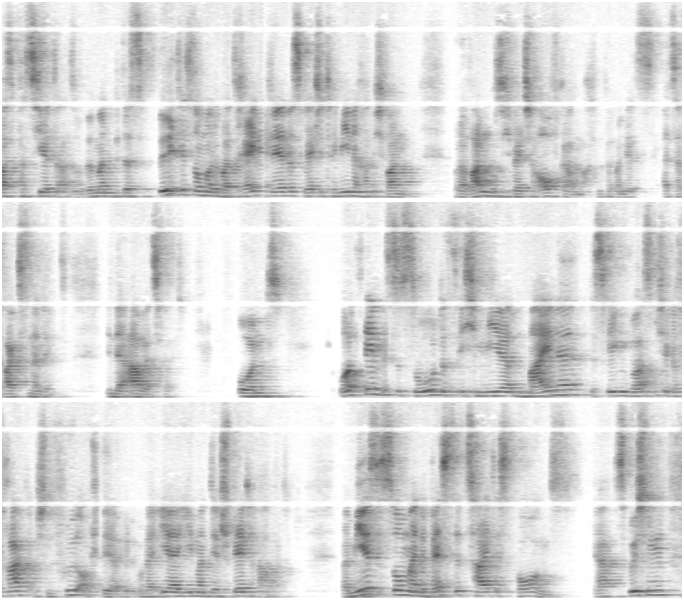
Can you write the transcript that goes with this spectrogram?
was passiert also? Wenn man das Bild jetzt nochmal überträgt, wäre es, welche Termine habe ich wann? Oder wann muss ich welche Aufgaben machen, wenn man jetzt als Erwachsener denkt, in der Arbeitswelt. Und trotzdem ist es so, dass ich mir meine, deswegen, du hast mich ja gefragt, ob ich ein Frühaufsteher bin oder eher jemand, der später arbeitet. Bei mir ist es so, meine beste Zeit ist morgens. Ja, zwischen,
